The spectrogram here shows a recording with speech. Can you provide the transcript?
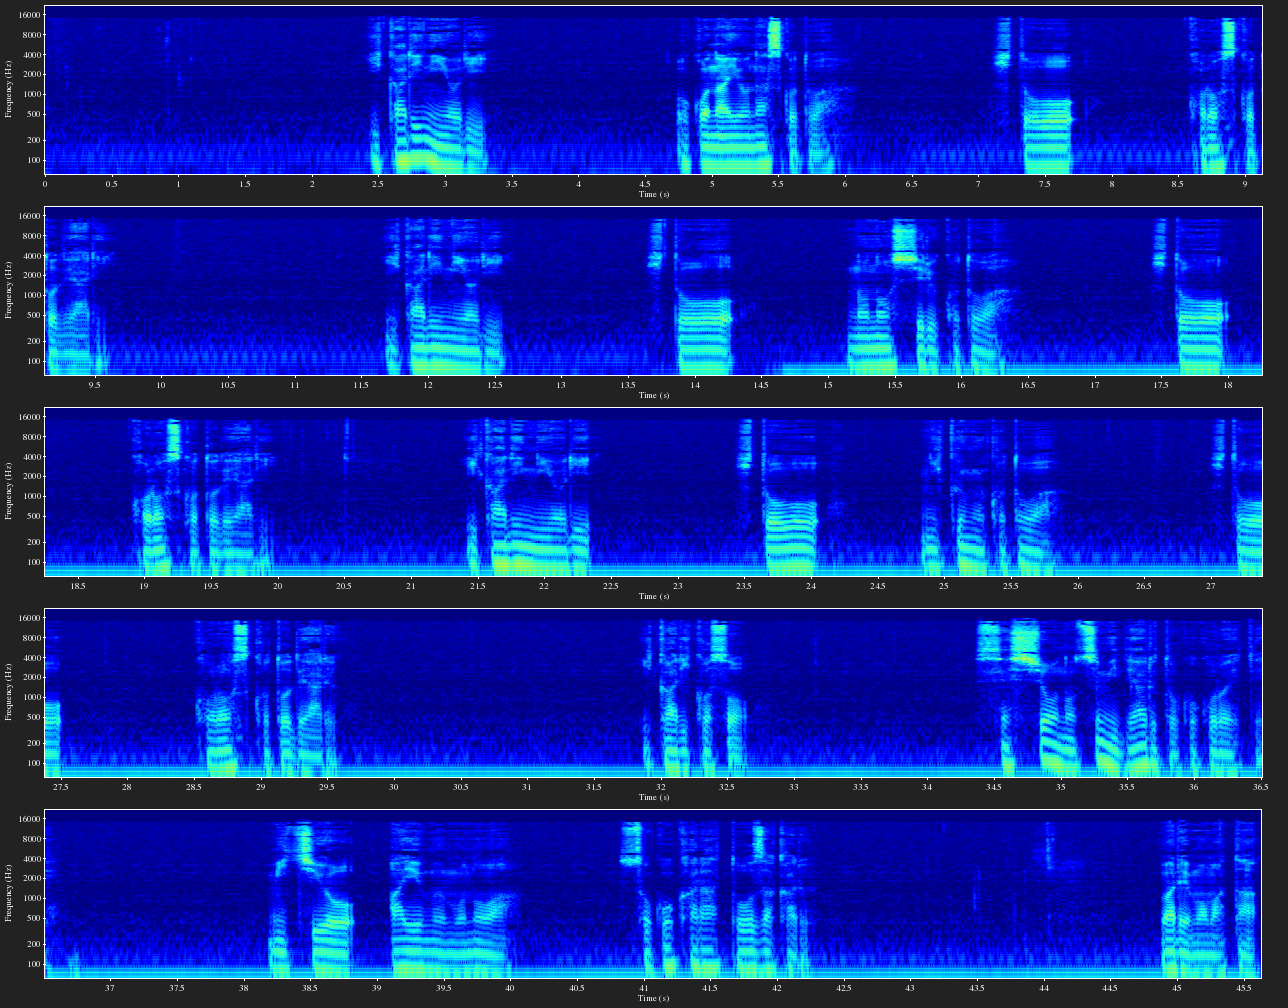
怒りにより行いをなすことは人を殺すことであり怒りにより人を罵ることは人を殺すことであり怒りにより人を憎むことは人を殺すことである。怒りこそ殺生の罪であると心得て道を歩む者はそこから遠ざかる。我もまた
